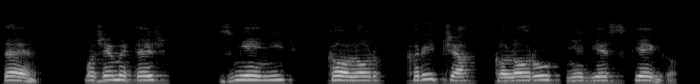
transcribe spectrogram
ten. Możemy też zmienić kolor krycia koloru niebieskiego.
